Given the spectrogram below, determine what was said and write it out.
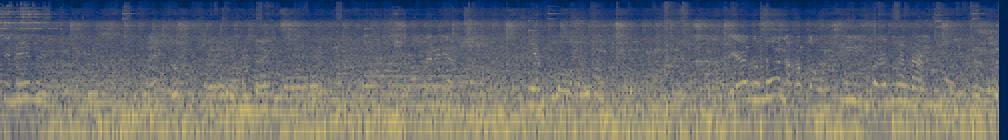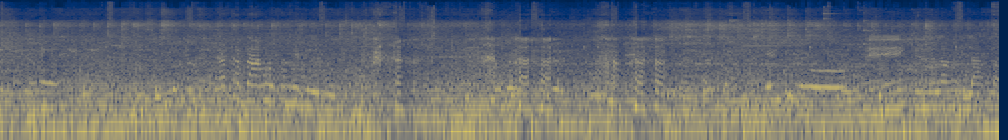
Sinene. Strawberry yan. Yan po. Ayan mo, nakataon. Eh, paano na kain mo? Natabaho kami din. Thank you. Eh, Sino lang ilata.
